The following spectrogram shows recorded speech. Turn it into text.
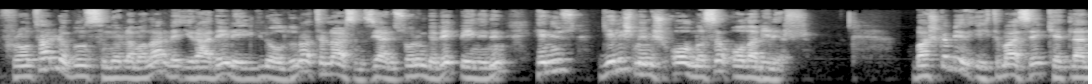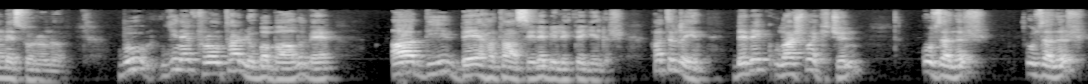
Frontal lobun sınırlamalar ve iradeyle ilgili olduğunu hatırlarsınız. Yani sorun bebek beyninin henüz gelişmemiş olması olabilir. Başka bir ihtimal ise ketlenme sorunu. Bu yine frontal loba bağlı ve A değil B hatası ile birlikte gelir. Hatırlayın bebek ulaşmak için uzanır, uzanır,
